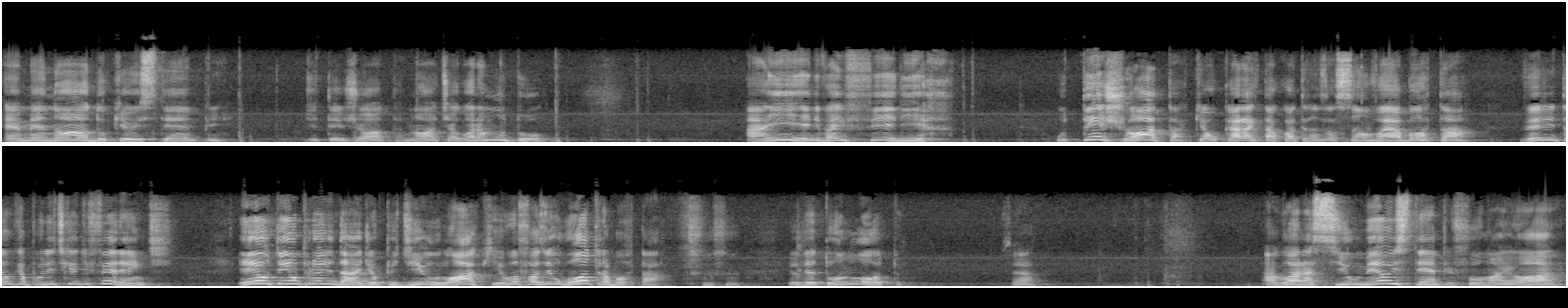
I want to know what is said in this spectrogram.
é menor do que o stamp de TJ, note, agora mudou. Aí ele vai ferir. O TJ, que é o cara que está com a transação, vai abortar. Veja então que a política é diferente. Eu tenho prioridade, eu pedi o lock, eu vou fazer o outro abortar. eu detono o outro. Certo? Agora, se o meu stamp for maior,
